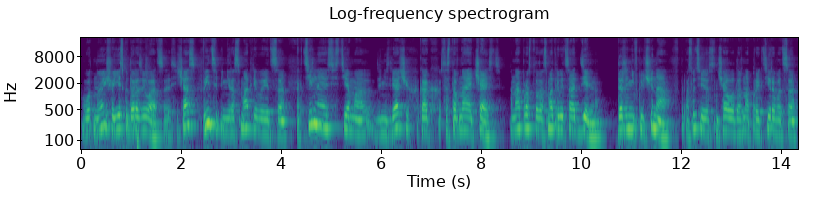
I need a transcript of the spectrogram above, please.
вот, но еще есть куда развиваться. Сейчас, в принципе, не рассматривается тактильная система для незрячих как составная часть. Она просто рассматривается отдельно даже не включена. По сути, сначала должна проектироваться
